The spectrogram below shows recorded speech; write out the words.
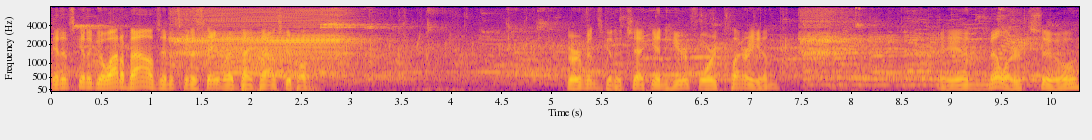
and it's going to go out of bounds, and it's going to stay Redbank basketball. Gervin's going to check in here for Clarion. And Miller, too.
